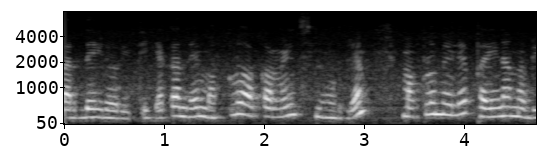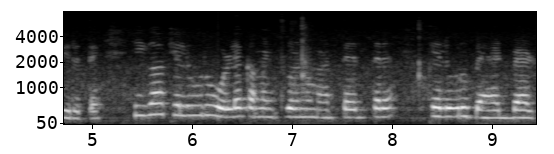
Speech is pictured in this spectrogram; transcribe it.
ಬರದೇ ಇರೋ ರೀತಿ. ಯಾಕಂದರೆ ಮಕ್ಕಳು ಆ ಕಮೆಂಟ್ಸ್ ನೋಡಿದ್ರೆ ಮಕ್ಕಳ ಮೇಲೆ ಪರಿಣಾಮ ಬೀರುತ್ತೆ. ಈಗ ಕೆಲವರು ಒಳ್ಳೆ ಕಮೆಂಟ್ಸ್ಗಳನ್ನು ಮಾಡ್ತಾ ಇರ್ತಾರೆ. ಕೆಲವರು ಬ್ಯಾಡ್ ಬ್ಯಾಡ್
